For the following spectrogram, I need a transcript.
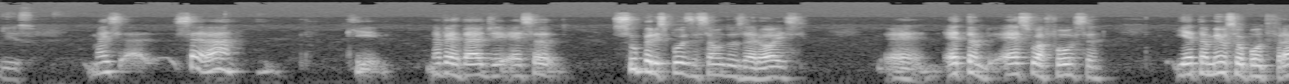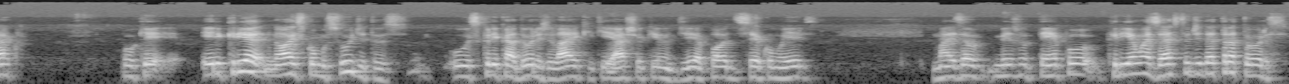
Isso. Mas ah, será que, na verdade, essa superexposição dos heróis é, é, é sua força e é também o seu ponto fraco? Porque ele cria nós como súditos, os clicadores de like que acham que um dia pode ser como eles, mas ao mesmo tempo cria um exército de detratores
